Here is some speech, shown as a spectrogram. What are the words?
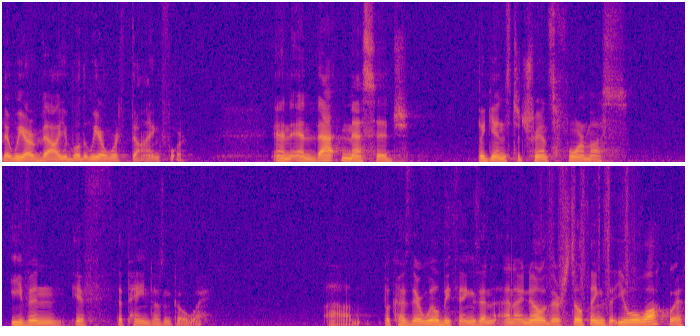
that we are valuable, that we are worth dying for. And, and that message begins to transform us even if the pain doesn't go away. Um, because there will be things, and, and I know there's still things that you will walk with.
